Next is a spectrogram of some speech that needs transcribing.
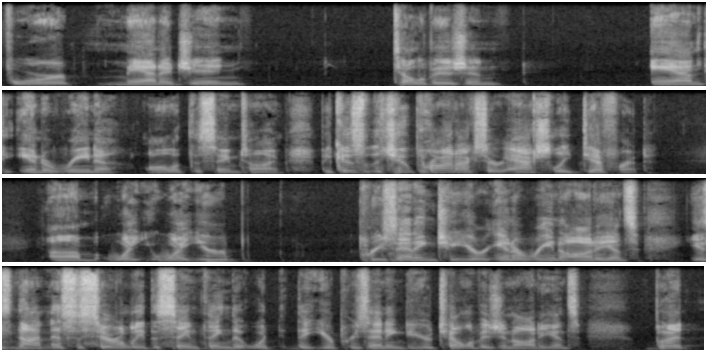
for managing television and in arena all at the same time. Because the two products are actually different. Um, what, what you're presenting to your in arena audience is not necessarily the same thing that what that you're presenting to your television audience, but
